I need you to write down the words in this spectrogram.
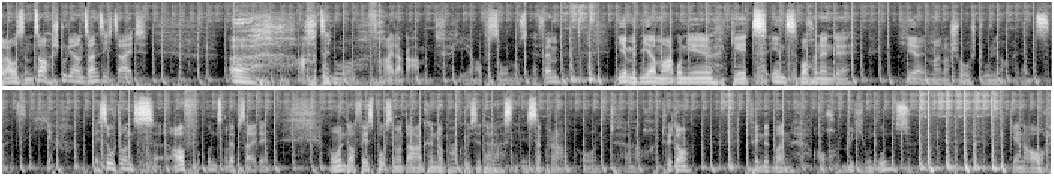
Draußen. So, Studio 20 Zeit. Äh, 18 Uhr Freitagabend hier auf Sonus FM. Hier mit mir, Marco Niel, geht's ins Wochenende hier in meiner Show Studio 21. Ja. Besucht uns auf unserer Webseite und auf Facebook sind wir da, könnt ihr ein paar Grüße da lassen. Instagram und auch Twitter findet man auch mich und uns. Genau,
